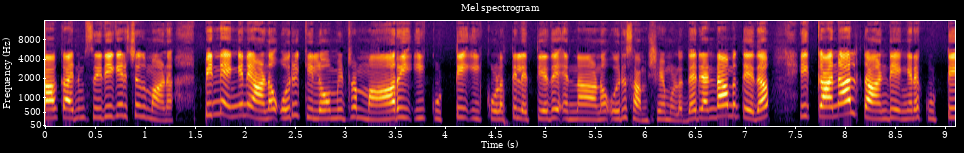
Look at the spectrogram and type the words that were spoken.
ആ കാര്യം സ്ഥിരീകരിച്ചതുമാണ്. പിന്നെ എങ്ങനെയാണ് ഒരു കിലോമീറ്റർ മാറി ഈ കുട്ടി ഈ കുളത്തിലെത്തിയത് എന്നാണ് ഒരു സംശയമുള്ളത്. രണ്ടാമത്തേത് ഈ കനാൽ താണ്ടി എങ്ങനെ കുട്ടി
